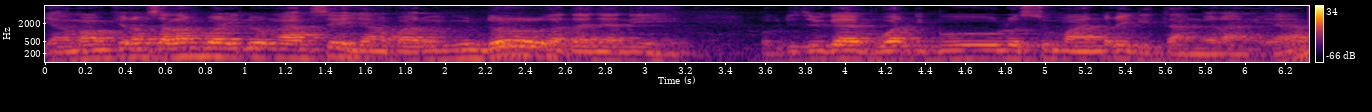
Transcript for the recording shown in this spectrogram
Yang mau kirim salam buat Ibu Ngarsih yang baru nyundul katanya nih. Begitu juga buat Ibu Lusumandri di Tangerang ya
